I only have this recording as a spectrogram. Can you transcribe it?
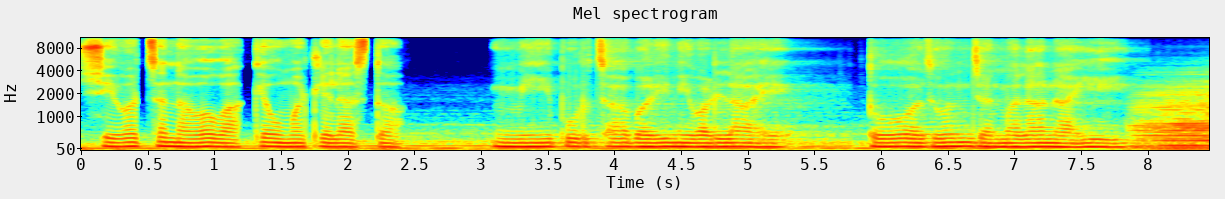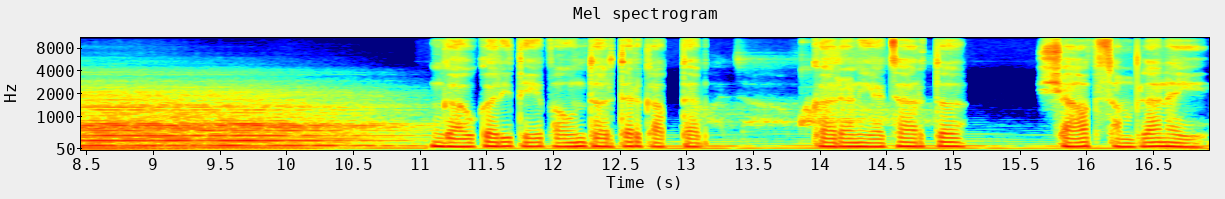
शेवटचं नवं वाक्य उमटलेलं असतं. मी पुढचा बळी निवडला आहे. तो अजून जन्मला नाही. गावकरी ते पाहून थरथर कापतात. कारण याचा अर्थ शाप संपला नाही.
